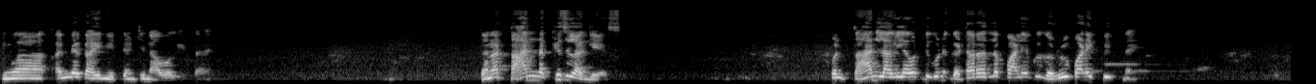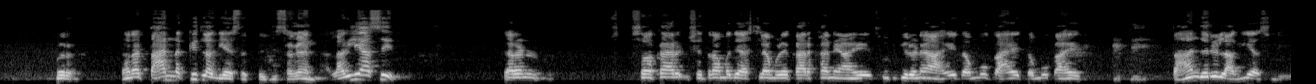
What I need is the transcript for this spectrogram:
किंवा अन्य काही नेत्यांची नावं घेताय. त्यांना तहान नक्कीच लागली असेल. पण तहान लागल्यावरती कोणी गटारातलं पाणी किंवा गढूळ पाणी पित नाही. बरं त्यांना तहान नक्कीच लागली असतात त्याची सगळ्यांना. लागली असेल. कारण सहकार क्षेत्रामध्ये असल्यामुळे कारखाने आहेत सूतगिरण्या आहेत अमुक आहेत अमुक आहेत. तहान जरी लागली असली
